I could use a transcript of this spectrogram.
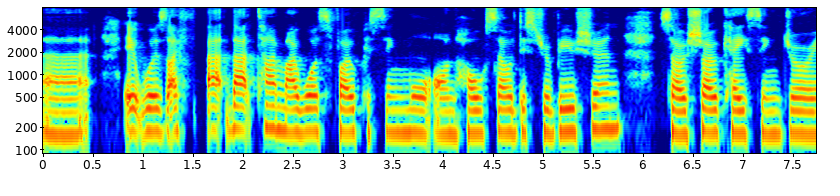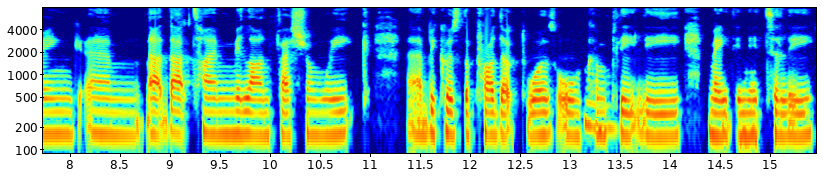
Uh, it was I at that time I was focusing more on wholesale distribution, so showcasing during um, at that time Milan Fashion Week uh, because the product was all mm. completely made in Italy.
